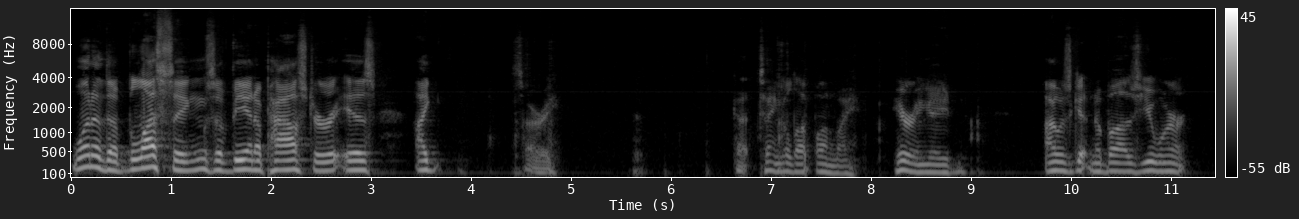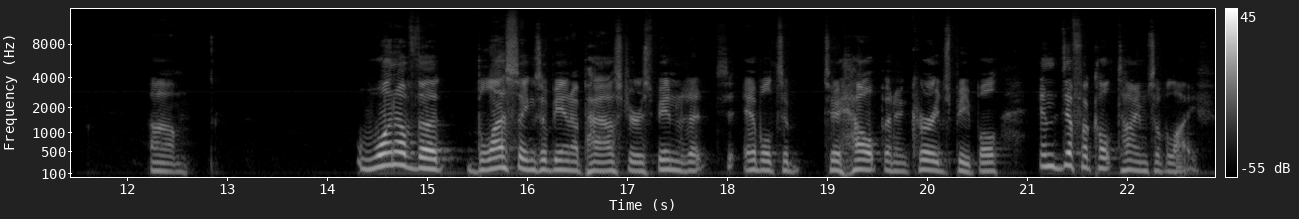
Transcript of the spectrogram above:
One of the blessings of being a pastor is I, sorry, got tangled up on my hearing aid. I was getting a buzz, you weren't. Um, one of the blessings of being a pastor is being able to, to help and encourage people in difficult times of life.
